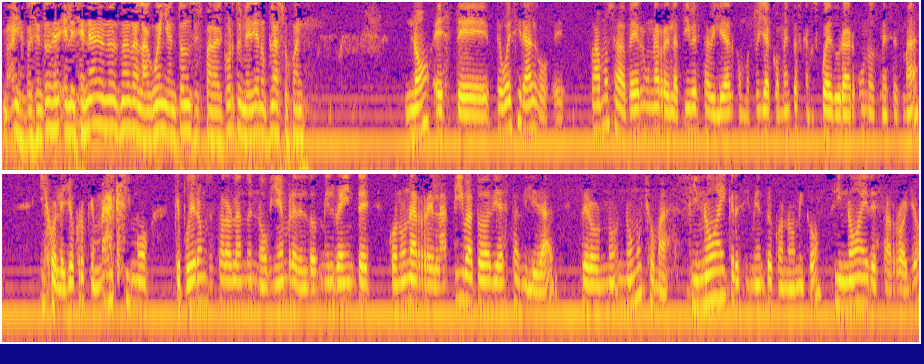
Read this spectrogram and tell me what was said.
Vaya, pues entonces el escenario no es nada halagüeño entonces para el corto y mediano plazo, Juan. No, este, te voy a decir algo. Eh, vamos a ver una relativa estabilidad, como tú ya comentas, que nos puede durar unos meses más. Híjole, yo creo que máximo que pudiéramos estar hablando en noviembre del 2020 con una relativa todavía estabilidad, pero no, no mucho más. Si no hay crecimiento económico, si no hay desarrollo,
